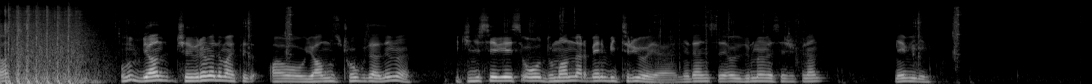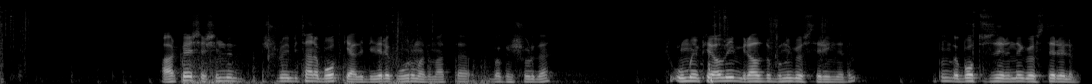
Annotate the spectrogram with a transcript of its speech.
Lan. Oğlum bir an çeviremedim iPad'i. Oo, yalnız çok güzel değil mi? İkinci seviyesi o dumanlar beni bitiriyor ya. Nedense öldürme mesajı falan. Ne bileyim. Arkadaşlar şimdi şuraya bir tane bot geldi. Bilerek vurmadım hatta. Bakın şurada. Şu UMP'yi alayım biraz da bunu göstereyim dedim. Bunu da bot üzerinde gösterelim.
